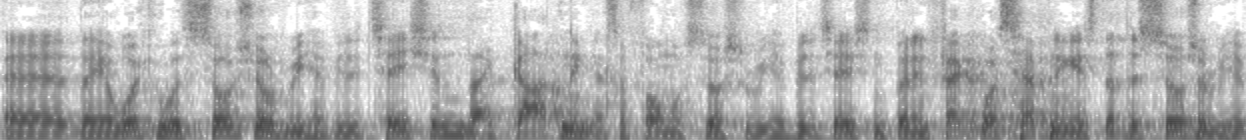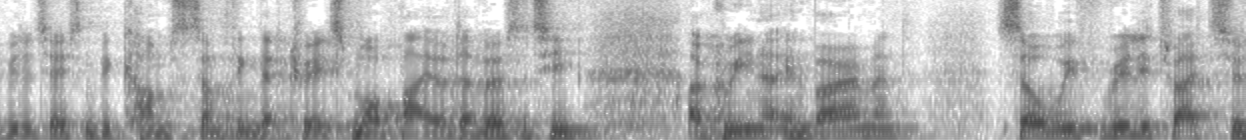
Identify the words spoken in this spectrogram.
uh, they are working with social rehabilitation, like gardening as a form of social rehabilitation. But in fact, what's happening is that the social rehabilitation becomes something that creates more biodiversity, a greener environment so we've really tried to,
